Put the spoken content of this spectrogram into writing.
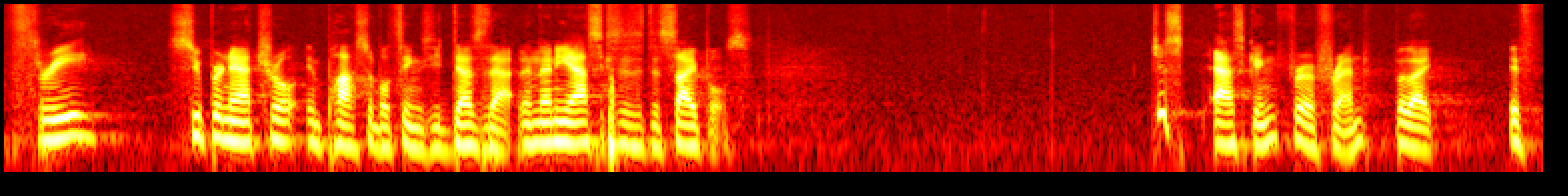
Three supernatural, impossible things. He does that. And then he asks his disciples, just asking for a friend, but like, if,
